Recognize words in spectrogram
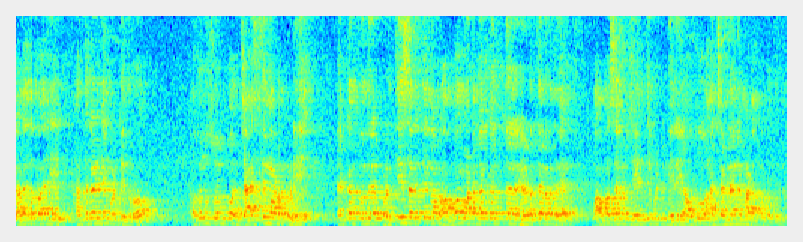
ಕಳೆದ ಬಾರಿ ಹತ್ತು ಗಂಟೆ ಕೊಟ್ಟಿದ್ರು ಅದನ್ನು ಸ್ವಲ್ಪ ಜಾಸ್ತಿ ಮಾಡಿಕೊಡಿ. ಯಾಕಂತಂದರೆ ಪ್ರತಿ ಸರ್ತಿ ನಾವು ಹಬ್ಬ ಮಾಡಬೇಕಂತ ಹೇಳ್ತಾ ಇರೋದೇ ಬಾಬಾ ಸಾಹೇಬ್ ಜಯಂತಿ ಬಿಟ್ಟು ಬೇರೆ ಯಾವುದೂ ಆಚರಣೆನೇ ಹೋಗೋದಿಲ್ಲ.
